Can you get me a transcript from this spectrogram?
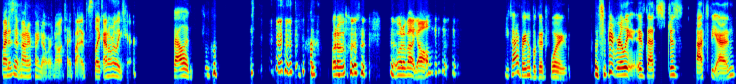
Why does it matter if I know or not? Type vibes. Like, I don't really care. Valid. what about what about y'all? You kind of bring up a good point. It really, if that's just that's the end,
